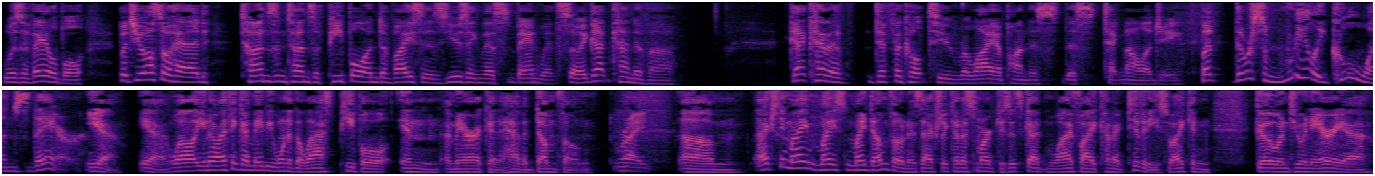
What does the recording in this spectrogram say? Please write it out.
was available, but you also had tons and tons of people and devices using this bandwidth. So it got kind of uh got kind of difficult to rely upon this this technology. But there were some really cool ones there. yeah. Yeah. Well, you know, I think I may be one of the last people in America to have a dumb phone. Right. Um, actually, my, my, my dumb phone is actually kind of smart because it's got Wi-Fi connectivity. So I can go into an area,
